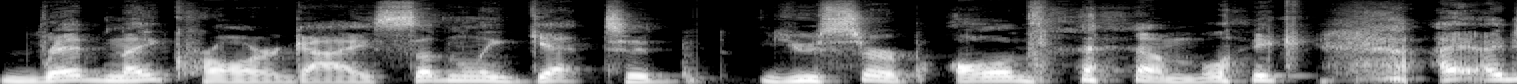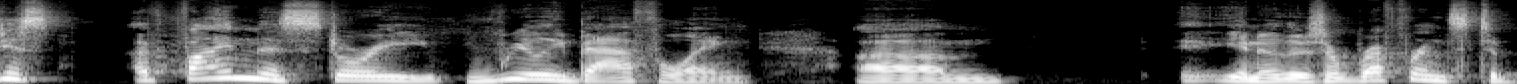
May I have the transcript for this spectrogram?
red nightcrawler guy suddenly get to usurp all of them? Like, I, I just I find this story really baffling. Um, you know, there's a reference to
